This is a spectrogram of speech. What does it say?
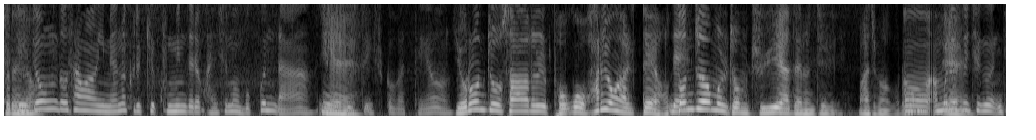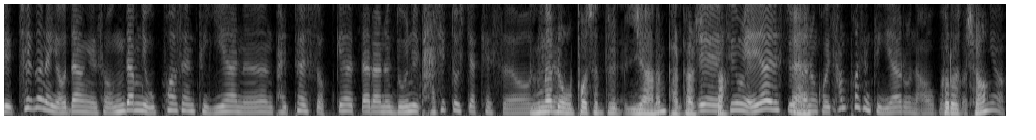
그래요? 이 정도 상황이면 그렇게 국민들의 관심을 못 끈다 이렇게 예. 볼수 있을 것 같아요. 여론조사를 보고 활용할 때 어떤 네. 점을 좀 주의해야 되는지 마지막으로. 어, 아무래도 예. 지금 이제 최근에 여당에서 응 응답률 5% 이하는 발표할 수 없게 했다라는 논의를 다시 또 시작했어요. 응답률 5% 이하는 발표할 수 없다. 예, 지금 ARS 조사는 네. 거의 3% 이하로 나오고 그렇죠. 있거든요.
